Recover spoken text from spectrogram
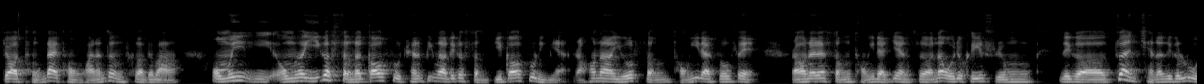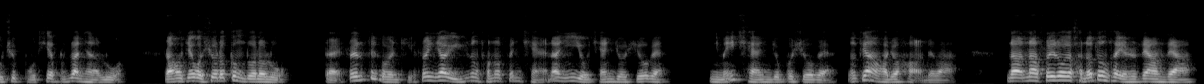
叫统贷统还的政策，对吧？我们以我们说一个省的高速全并到这个省级高速里面，然后呢由省统一来收费，然后呢省统一来建设，那我就可以使用这个赚钱的这个路去补贴不赚钱的路，然后结果修了更多的路，对，所以这个问题，所以你要以一定程度分钱，那你有钱你就修呗，你没钱你就不修呗，那这样的话就好了，对吧？那那所以说很多政策也是这样子呀。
